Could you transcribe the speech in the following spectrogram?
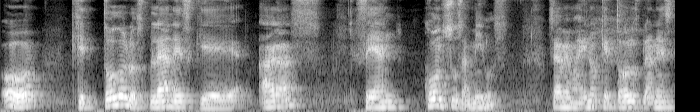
o que todos los planes que hagas sean con sus amigos. O sea, me imagino que todos los planes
